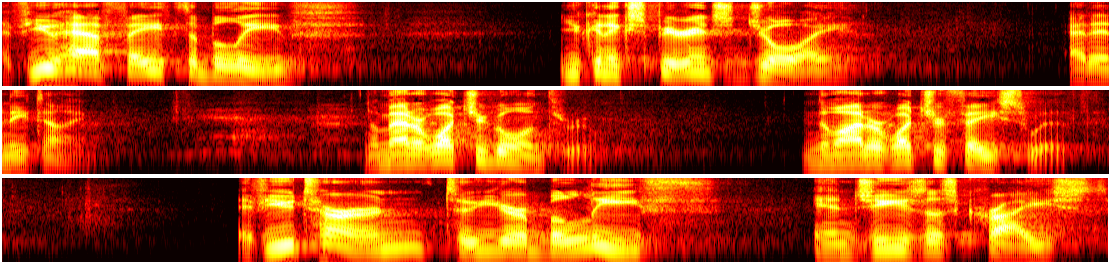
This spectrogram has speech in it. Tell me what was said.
if you have faith to believe, you can experience joy at any time. No matter what you're going through, no matter what you're faced with. If you turn to your belief in Jesus Christ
